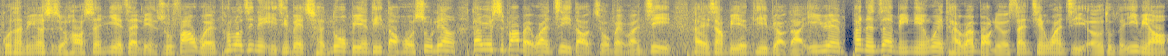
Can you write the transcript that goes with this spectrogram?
郭台铭二十九号深夜在脸书发文，透露今年已经被承诺 BNT 到货数量大约是八百万剂到九百万剂。他也向 BNT 表达意愿，盼能在明年为台湾保留三千万剂额度的疫苗。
